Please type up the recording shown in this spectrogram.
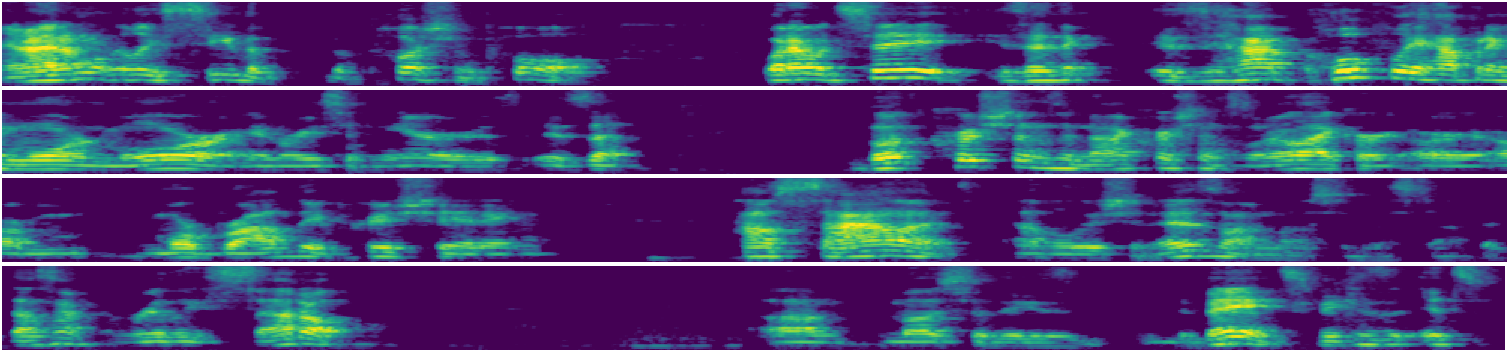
And I don't really see the the push and pull. What I would say is, I think is ha- hopefully happening more and more in recent years is that both Christians and non-Christians alike are, are, are more broadly appreciating how silent evolution is on most of this stuff. It doesn't really settle um, most of these debates because it's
